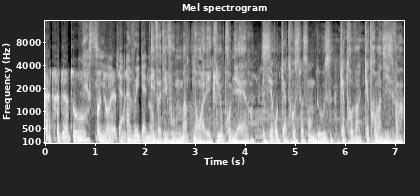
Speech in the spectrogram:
À très bientôt. Merci Bonne journée à tous. À vous également. Évadez-vous maintenant avec Lyon Première, 04 72 80 90 20.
